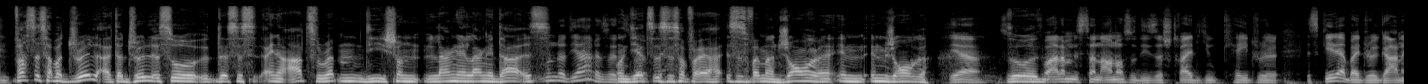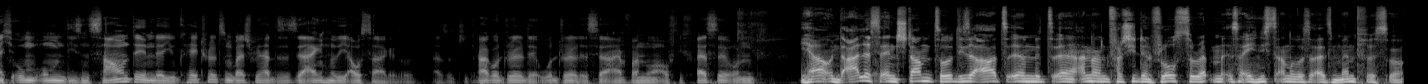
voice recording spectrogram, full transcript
In, Was ist aber Drill, Alter? Drill ist so, das ist eine Art zu rappen, die schon lange, lange da ist. 100 Jahre sind Und jetzt ist es auf, ist es auf einmal ein Genre im, im Genre. Ja, So- so, vor allem ist dann auch noch so dieser Streit UK-Drill. Es geht ja bei Drill gar nicht um, um diesen Sound, den der UK-Drill zum Beispiel hat. Das ist ja eigentlich nur die Aussage. So. Also Chicago-Drill, der Ur-Drill ist ja einfach nur auf die Fresse und Ja, und alles entstammt, so diese Art äh, mit äh, anderen verschiedenen Flows zu rappen, ist eigentlich nichts anderes als Memphis so.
